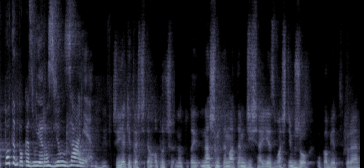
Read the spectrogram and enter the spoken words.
a potem pokazuję rozwiązanie. Mhm. Czyli jakie treści tam oprócz, no tutaj naszym tematem dzisiaj jest właśnie brzuch u kobiet, które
